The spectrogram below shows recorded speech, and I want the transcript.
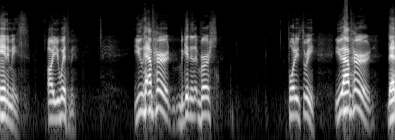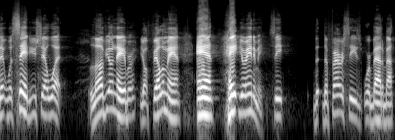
enemies. Are you with me? You have heard, beginning at verse 43, you have heard that it was said, You shall what? Love your neighbor, your fellow man, and hate your enemy. See, the, the Pharisees were bad about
